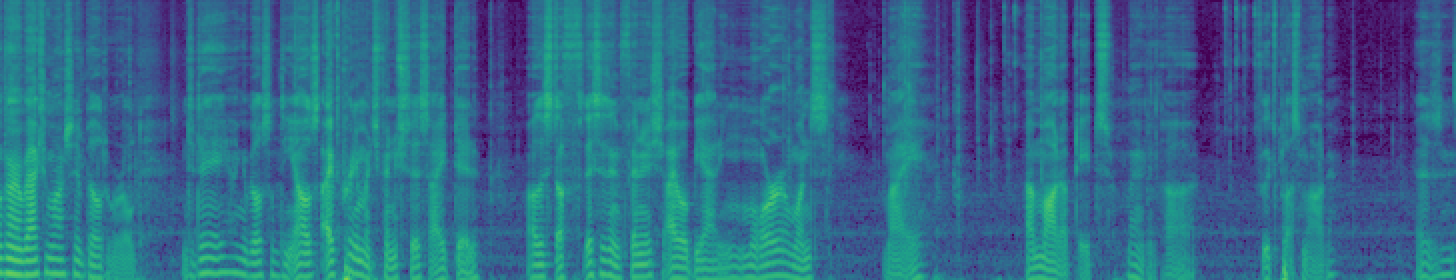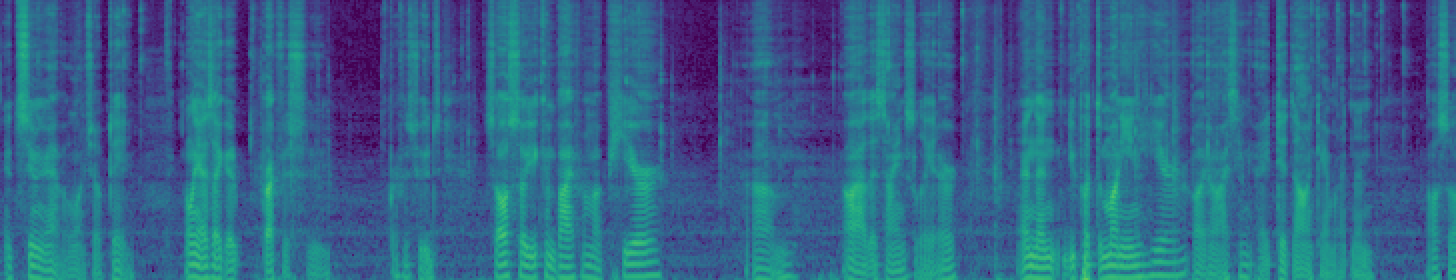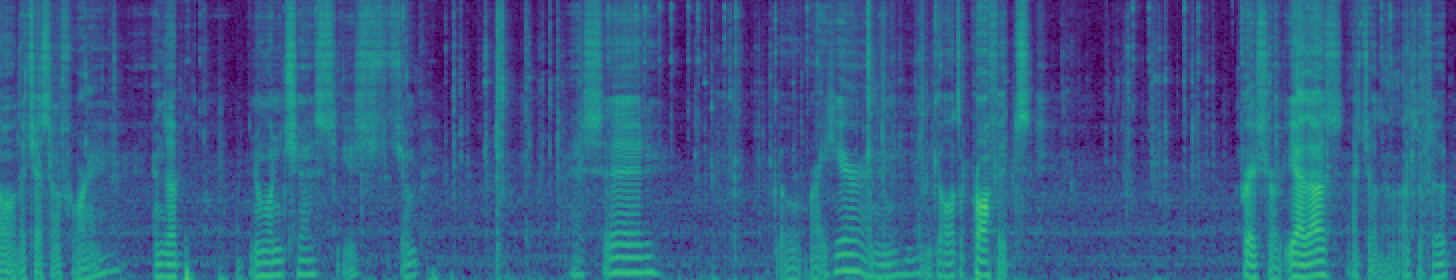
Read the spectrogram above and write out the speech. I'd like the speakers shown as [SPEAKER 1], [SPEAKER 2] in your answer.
[SPEAKER 1] Welcome back to Marcia Build World. And today I'm gonna build something else. I pretty much finished this. I did all this stuff. This isn't finished. I will be adding more once my uh, mod updates. My uh, Foods Plus mod. As it's soon gonna have a lunch update. Only has like a breakfast food, breakfast foods. So also you can buy from up here. Um, I'll add the signs later. And then you put the money in here. Oh no, I think I did that on camera. And then also the chest on four ends up in one chest. You just jump. I said go right here and then get all the profits. Pretty sure. Yeah, that was actually the last episode.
